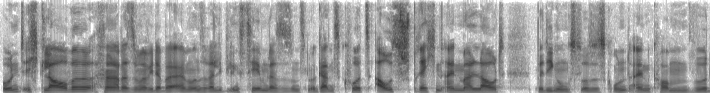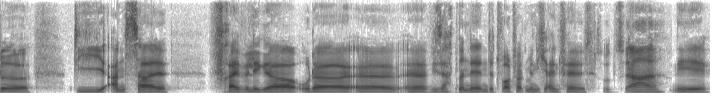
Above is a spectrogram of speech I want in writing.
Und ich glaube, ha, da sind wir wieder bei einem unserer Lieblingsthemen, lass es uns nur ganz kurz aussprechen, einmal laut. Bedingungsloses Grundeinkommen würde die Anzahl Freiwilliger oder äh, äh, wie sagt man denn, das Wort, was mir nicht einfällt. Sozial. Nee.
